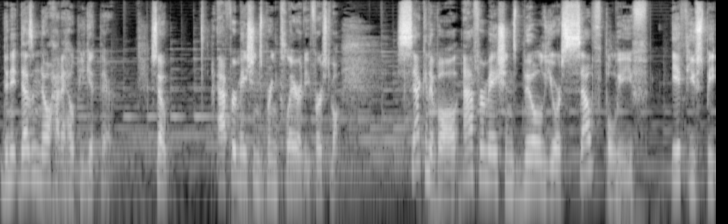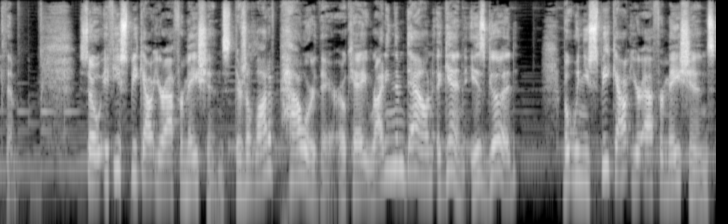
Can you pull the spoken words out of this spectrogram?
then it doesn't know how to help you get there. So, affirmations bring clarity, first of all. Second of all, affirmations build your self belief if you speak them. So, if you speak out your affirmations, there's a lot of power there, okay? Writing them down, again, is good. But when you speak out your affirmations,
